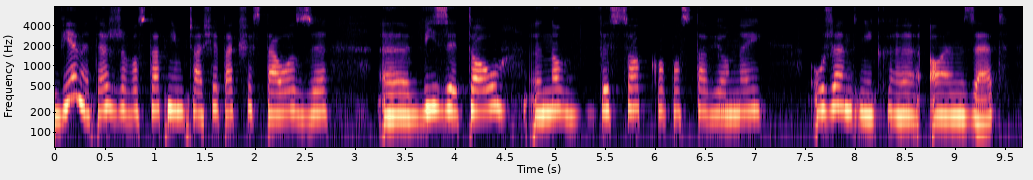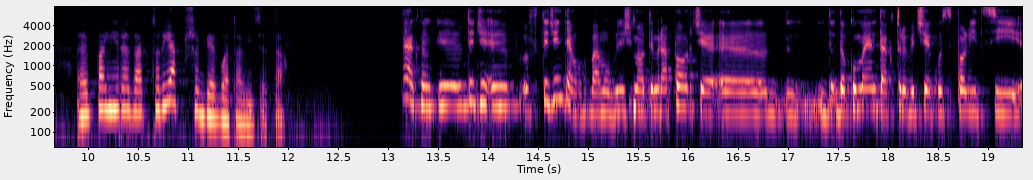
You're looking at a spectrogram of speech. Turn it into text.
wiemy też, że w ostatnim czasie tak się stało z wizytą no, wysoko postawionej urzędnik ONZ. Pani redaktor, jak przebiegła ta wizyta? Tak, no, e, tydzień, e, w tydzień temu chyba mówiliśmy o tym raporcie e, dokumenta, które wyciekły z policji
